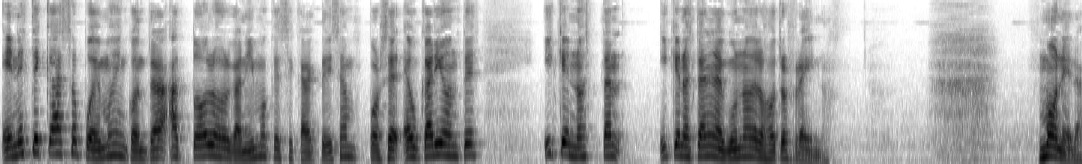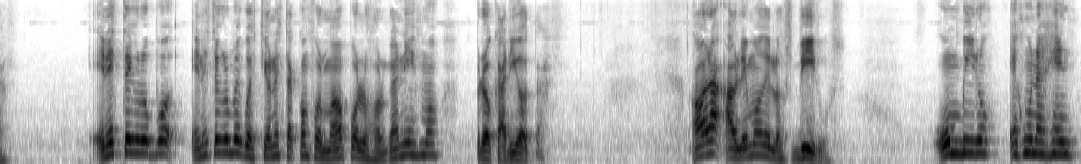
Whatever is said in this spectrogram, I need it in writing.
En este caso podemos encontrar a todos los organismos que se caracterizan por ser eucariontes y que no están, y que no están en alguno de los otros reinos. Monera. En este grupo, en este grupo en cuestión está conformado por los organismos procariotas. Ahora hablemos de los virus. Un virus es un agente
